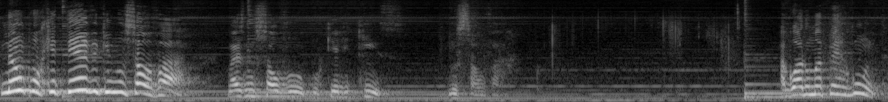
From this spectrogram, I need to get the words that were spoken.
não porque teve que nos salvar, mas nos salvou porque Ele quis nos salvar. Agora, uma pergunta.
